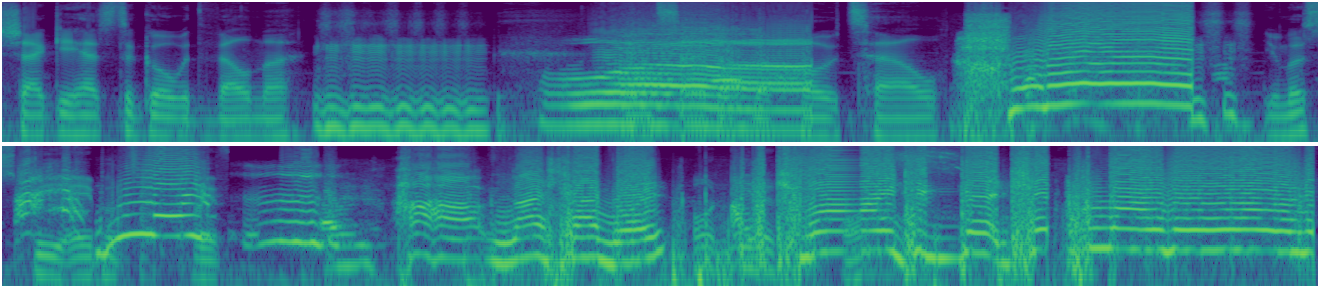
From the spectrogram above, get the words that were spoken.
Sh- Shaggy has to go with Velma. Whoa. hotel. You must be able to give. Haha, nice try, boy. Oh, I'm neither- trying to get checkmate.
